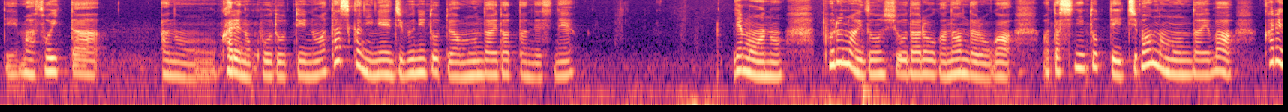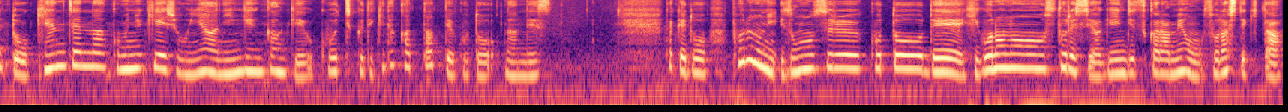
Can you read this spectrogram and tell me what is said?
で、まあ、そういったあの彼の行動っていうのは確かにね自分にとっては問題だったんですね。でもあのポルノ依存症だろうが何だろうが私にとって一番の問題は彼と健全なコミュニケーションや人間関係を構築できなかったっていうことなんです。だけどポルノに依存することで日頃のストレスや現実から目をそらしてきた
